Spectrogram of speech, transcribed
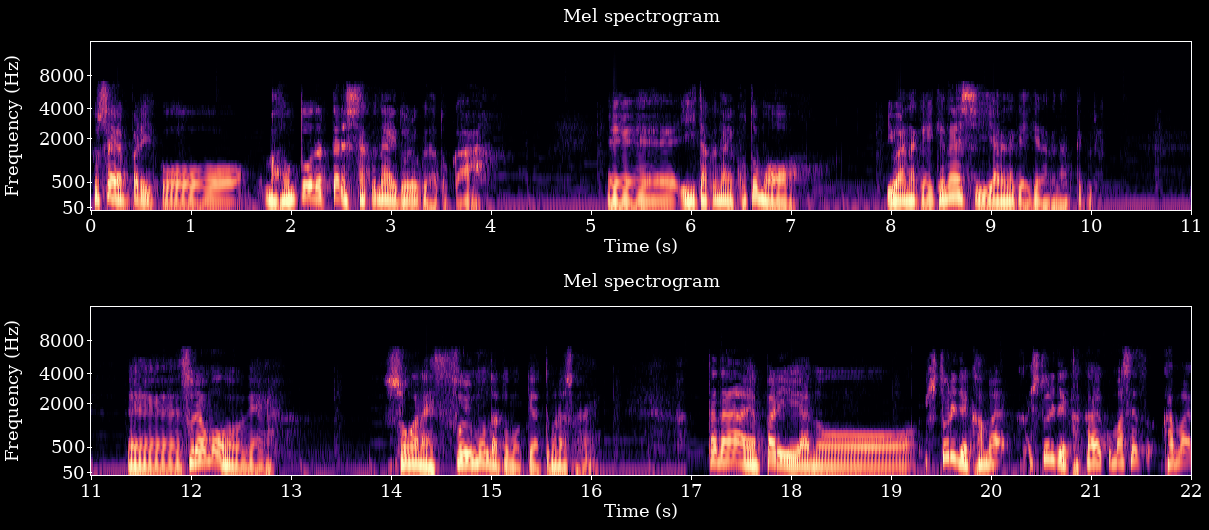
そしたらやっぱりこう、まあ、本当だったらしたくない努力だとか、えー、言いたくないことも言わなきゃいけないし、やらなきゃいけなくなってくる。えー、それはもうね、しょうがないです。そういうもんだと思ってやってもらうしかない。ただ、やっぱり、あのー、一人でかま、一人で抱え込ませ、抱え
